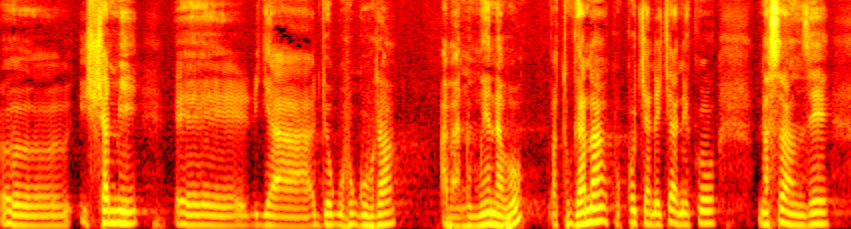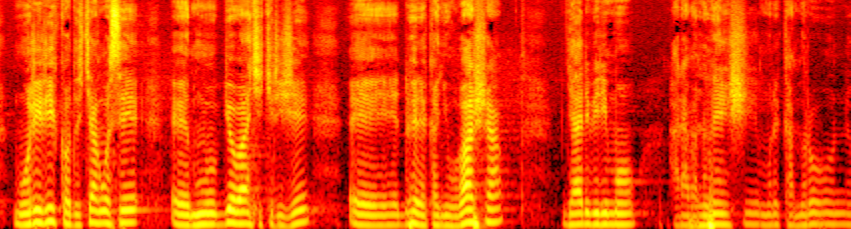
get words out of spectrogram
eh, ishami ryo guhugura abantu mwe nabo batugana kuko cyane cyane ko nasanze muri rikodi cyangwa se eh, mu byo banshyikirije eh, duhererekanya ububasha byari birimo hari abantu benshi muri cameroon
